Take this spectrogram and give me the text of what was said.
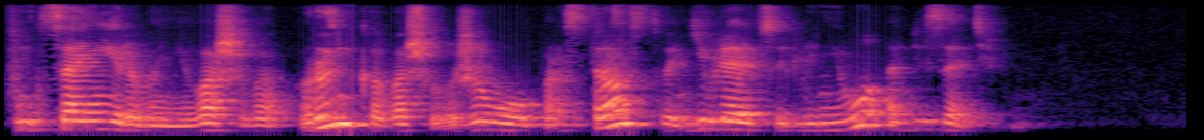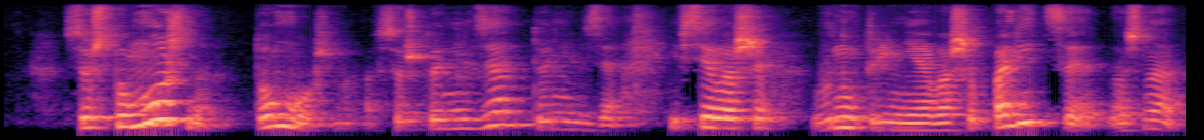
функционирования вашего рынка, вашего живого пространства являются для него обязательными. Все, что можно, то можно, а все, что нельзя, то нельзя. И все ваши внутренняя ваша полиция должна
